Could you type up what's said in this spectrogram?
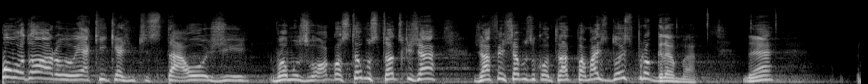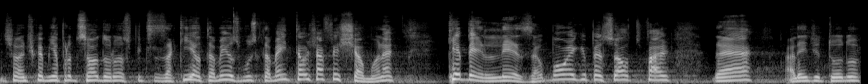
Pomodoro, é aqui que a gente está hoje. Vamos, gostamos tanto que já, já fechamos o contrato para mais dois programas, né? Principalmente porque a minha produção adorou as pizzas aqui, eu também, os músicos também, então já fechamos, né? Que beleza! O bom é que o pessoal faz, né? Além de tudo,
